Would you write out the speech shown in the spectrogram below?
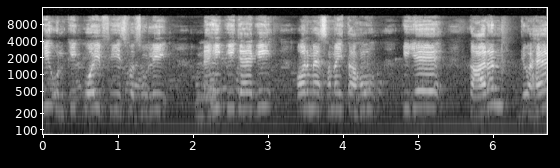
कि उनकी कोई फ़ीस वसूली नहीं की जाएगी। और मैं समझता हूँ कि ये कारण जो है,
